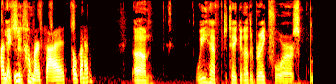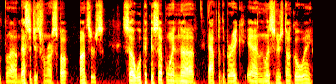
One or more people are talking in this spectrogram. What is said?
on the hey, e-commerce side, oh, go ahead. Um, we have to take another break for uh, messages from our sponsors. So we'll pick this up when uh, after the break, and listeners, don't go away.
